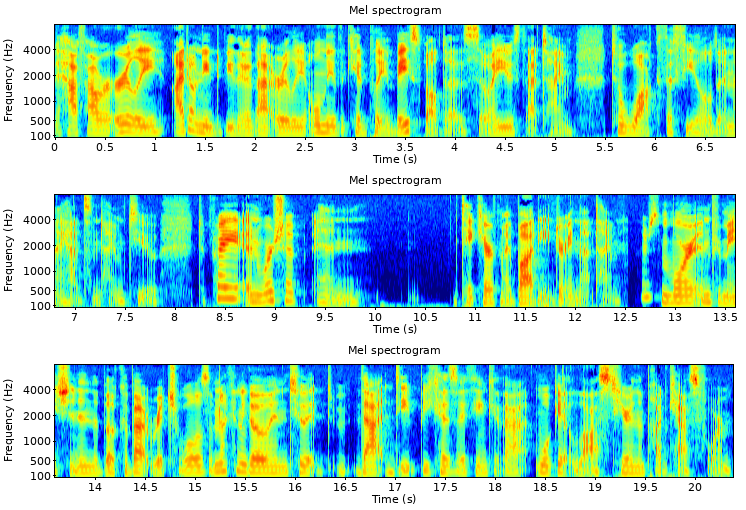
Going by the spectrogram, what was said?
half hour early. I don't need to be there that early. Only the kid playing baseball does. So I used that time to walk the field and I had some time to to pray and worship and take care of my body during that time. There's more information in the book about rituals. I'm not going to go into it that deep because I think that will get lost here in the podcast form.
